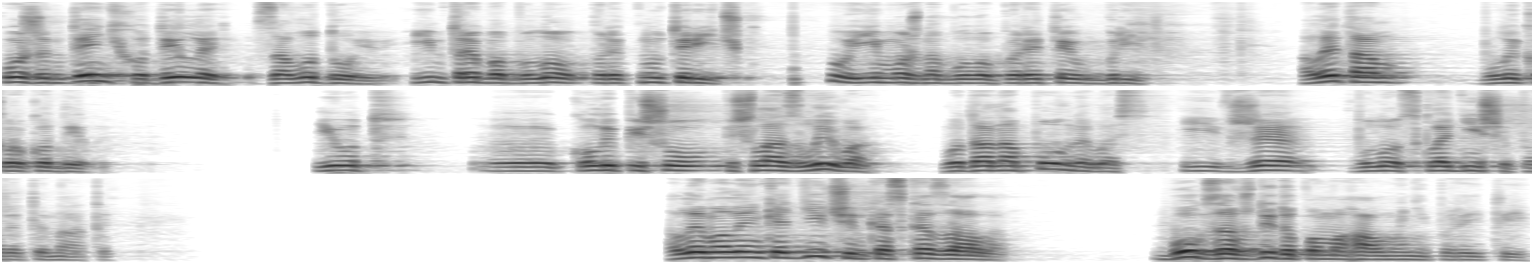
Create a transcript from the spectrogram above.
кожен день ходили за водою. Їм треба було перетнути річку. Ну, їм можна було перейти в брід. Але там були крокодили. І от е, коли пішов, пішла злива, вода наповнилась і вже було складніше перетинати. Але маленька дівчинка сказала: Бог завжди допомагав мені перейти.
